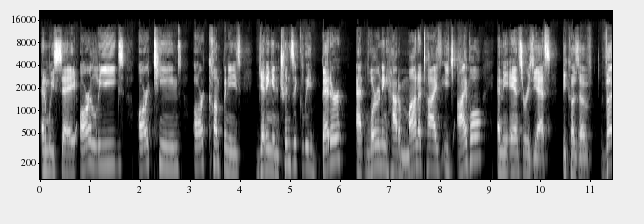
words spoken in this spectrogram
and we say, our leagues, our teams, our companies getting intrinsically better at learning how to monetize each eyeball? And the answer is yes because of the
